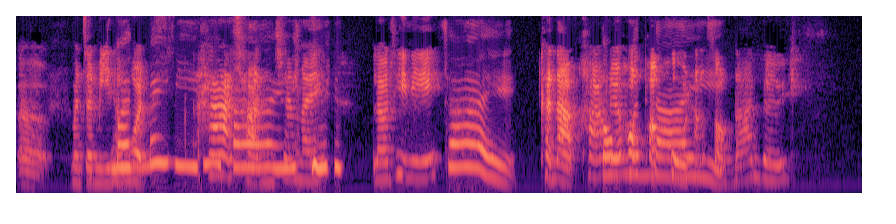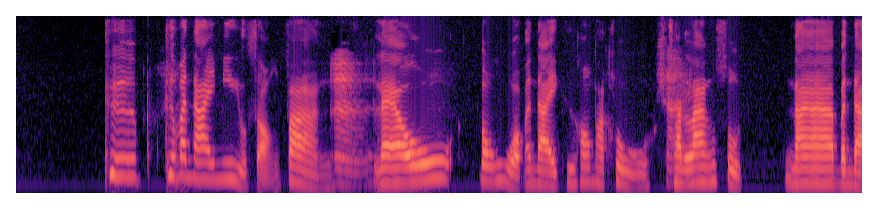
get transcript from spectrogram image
เออมันจะมีทั้มังนหมดไม่มีที่ห้าไปชั้นใช่ไหม แล้วทีนี้ ใช่ ขนาบข้างตรงด้วยห้องพักครูบันไดทั้งสองด้านเลย คือคือบันไดมีอยู่สองฝั่งเออแล้วตรงหัวบันไดคือห้องพักครูใช่ชั้นล่างสุด หน้าบันได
